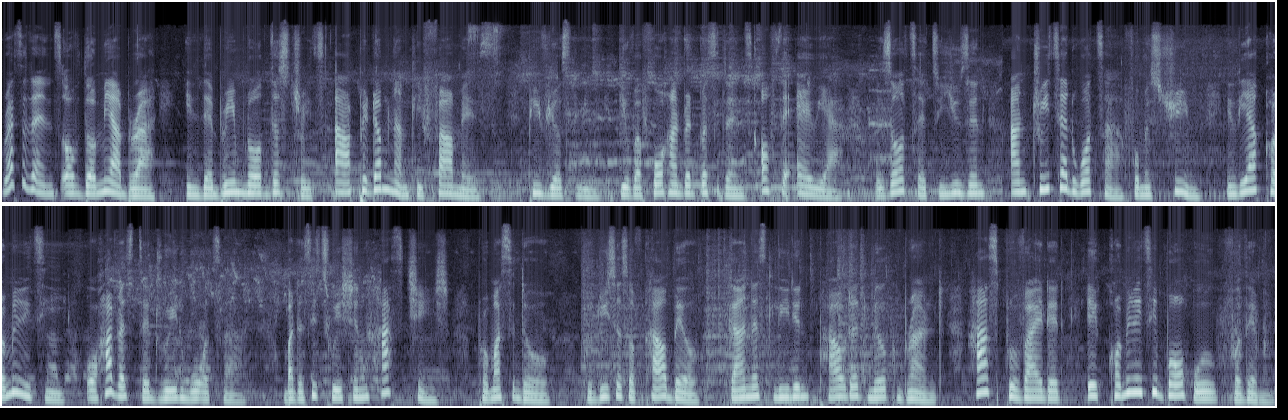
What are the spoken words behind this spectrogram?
Residents of Domiabra in the Brim North District are predominantly farmers. Previously, the over 400 residents of the area resorted to using untreated water from a stream in their community or harvested rainwater. But the situation has changed. Promasidor, producers of Cowbell, Ghana's leading powdered milk brand, has provided a community borehole for them.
